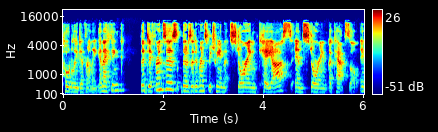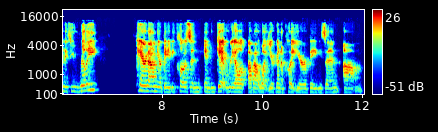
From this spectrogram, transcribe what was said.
totally differently. And I think the difference is there's a difference between storing chaos and storing a capsule. And if you really pare down your baby clothes and, and get real about what you're going to put your babies in, um,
